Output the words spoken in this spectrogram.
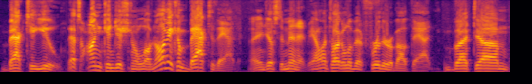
back to you. That's unconditional love. Now, let me come back to that in just a minute. I want to talk a little bit further about that. But um,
